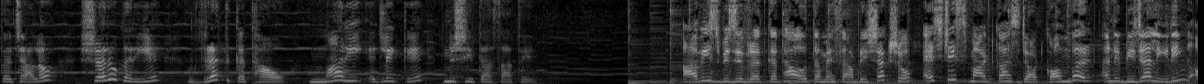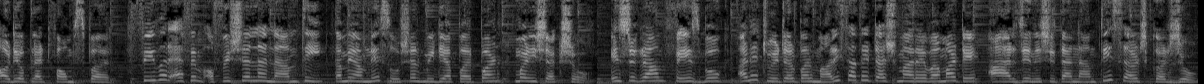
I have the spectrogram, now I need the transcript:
તો ચાલો શરૂ કરીએ વ્રત કથાઓ. મારી એટલે કે નિશિતા સાથે. આવી જ બીજી વ્રત કથાઓ તમે સાંભળી શકશો એચટી સ્માર્ટકાસ્ટ ડોટ પર અને બીજા લીડિંગ ઓડિયો પ્લેટફોર્મ્સ પર. ફીવર એફએમ ઓફિશિયલના નામથી તમે અમને સોશિયલ મીડિયા પર પણ મળી શકશો. ઇન્સ્ટાગ્રામ ફેસબુક અને ટ્વિટર પર મારી સાથે ટચમાં રહેવા માટે આરજે નિશિતા નામથી સર્ચ કરજો.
